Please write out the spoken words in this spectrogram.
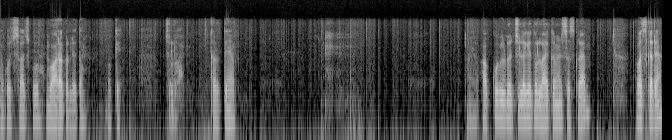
मैं कुछ साज को बारह कर लेता हूँ। ओके। चलो, करते हैं अब। आपको वीडियो अच्छी लगे तो लाइक, कमेंट, सब्सक्राइब बस करें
